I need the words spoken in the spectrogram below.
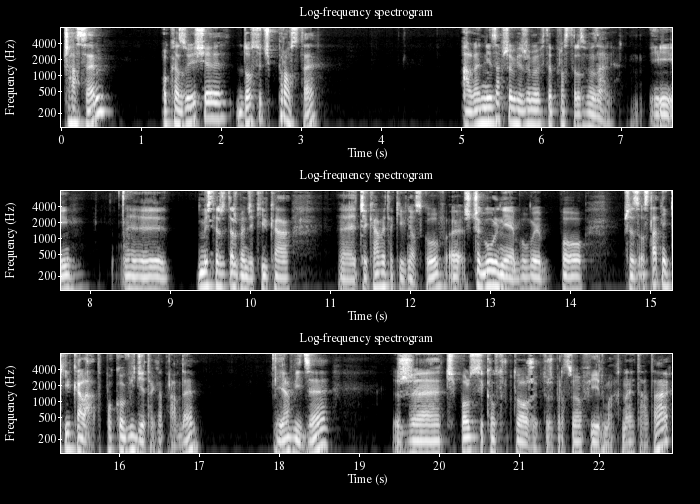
czasem okazuje się dosyć proste, ale nie zawsze wierzymy w te proste rozwiązania. I yy, myślę, że też będzie kilka e, ciekawych takich wniosków, e, szczególnie bo przez ostatnie kilka lat, po covid tak naprawdę, ja widzę, że ci polscy konstruktorzy, którzy pracują w firmach na etatach,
